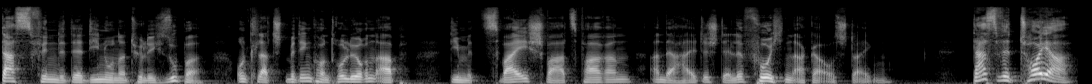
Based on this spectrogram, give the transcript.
Das findet der Dino natürlich super und klatscht mit den Kontrolleuren ab, die mit zwei Schwarzfahrern an der Haltestelle Furchenacker aussteigen. Das wird teuer,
